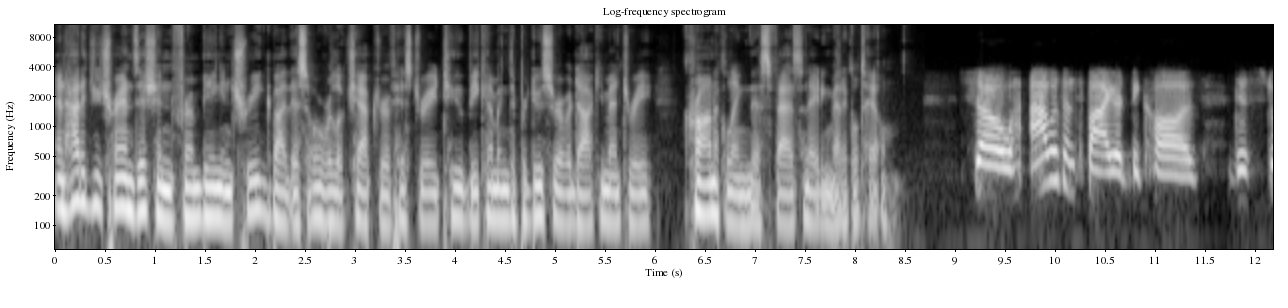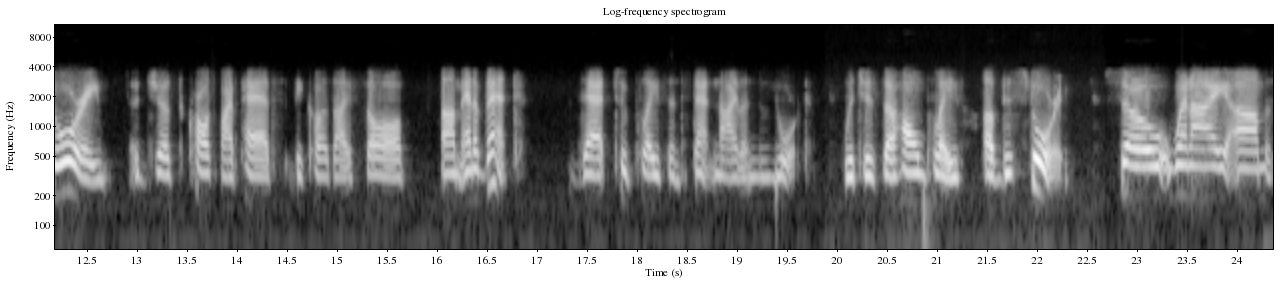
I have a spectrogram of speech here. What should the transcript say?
and how did you transition from being intrigued by this overlooked chapter of history to becoming the producer of a documentary chronicling this fascinating medical tale? So I was inspired because this story just crossed my path because I saw um, an event that took place in Staten Island, New York, which is the home place of this story. So when I um,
